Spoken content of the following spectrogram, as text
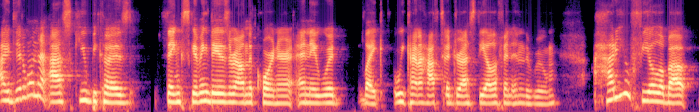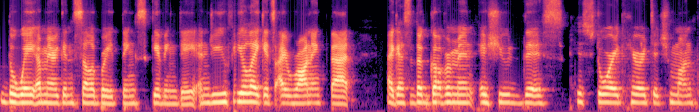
I did want to ask you because Thanksgiving Day is around the corner and it would like we kind of have to address the elephant in the room. How do you feel about the way Americans celebrate Thanksgiving Day? And do you feel like it's ironic that I guess the government issued this historic heritage month,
